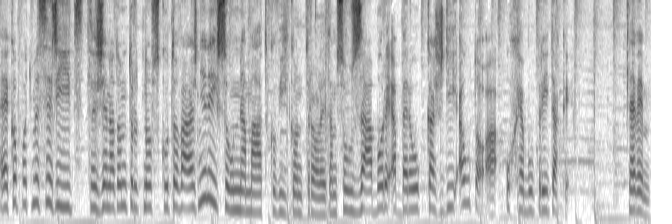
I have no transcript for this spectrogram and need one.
A jako pojďme si říct, že na tom Trutnovsku to vážně nejsou namátkový kontroly. Tam jsou zábory a berou každý auto a u Chebu prý taky. Nevím.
